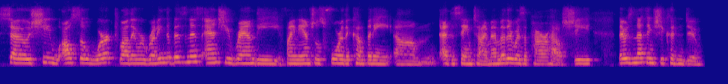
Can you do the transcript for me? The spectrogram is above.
so she also worked while they were running the business and she ran the financials for the company um, at the same time. My mother was a powerhouse. She there was nothing she couldn't do.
